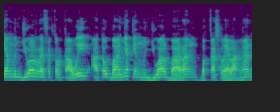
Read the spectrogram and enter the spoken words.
yang menjual reflektor KW atau banyak yang menjual barang bekas lelangan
